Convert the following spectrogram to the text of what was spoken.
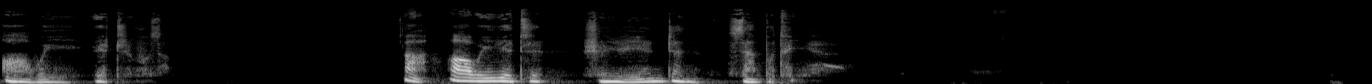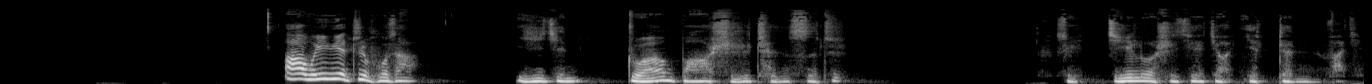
阿惟越智菩萨啊！阿惟越智是圆正三不退呀。阿惟越智菩萨已经转八十成四智，所以极乐世界叫一真法界。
